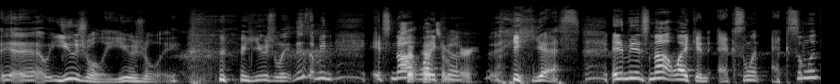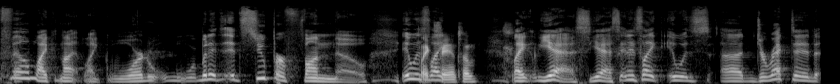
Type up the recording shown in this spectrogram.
Yeah, usually, usually, usually. This, I mean, it's not Except like a, yes. I mean, it's not like an excellent, excellent film, like not like Ward, but it's it's super fun though. It was Like, like, Phantom. like yes, yes, and it's like it was uh, directed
